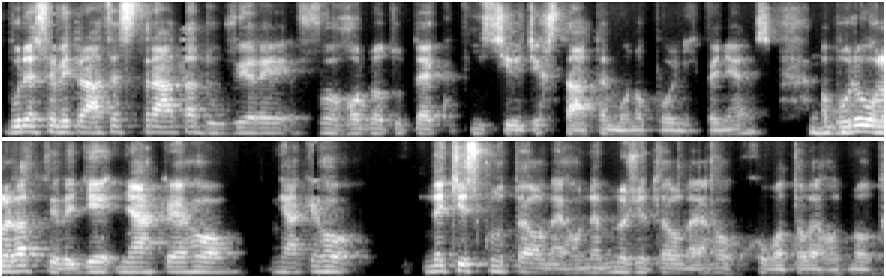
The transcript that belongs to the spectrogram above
bude se vytrácet ztráta důvěry v hodnotu té kupní síly těch státem monopolních peněz a mhm. budou hledat ty lidi nějakého, nějakého netisknutelného, nemnožitelného chovatele hodnot,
